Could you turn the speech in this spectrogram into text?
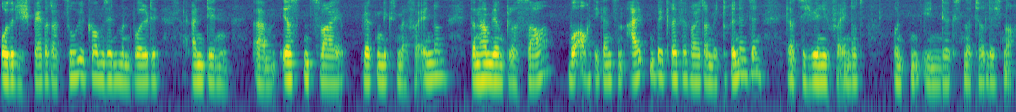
oder die später dazugekommen sind. Man wollte an den ähm, ersten zwei Blöcken nichts mehr verändern. Dann haben wir ein Glossar, wo auch die ganzen alten Begriffe weiter mit drinnen sind. Da hat sich wenig verändert. Und ein Index natürlich noch.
